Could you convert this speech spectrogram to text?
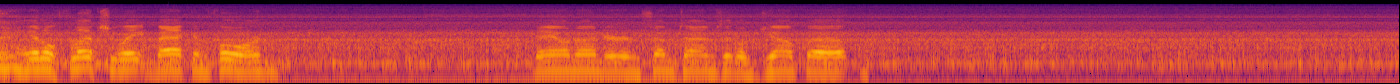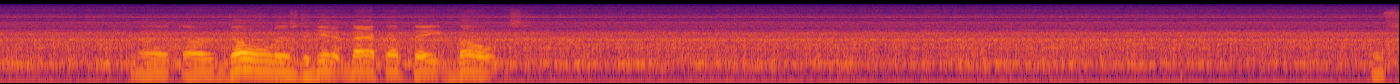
It'll fluctuate back and forth, down under, and sometimes it'll jump up. But our goal is to get it back up to 8 volts. Let's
